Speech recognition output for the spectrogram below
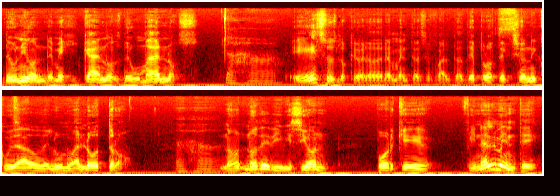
de unión, de mexicanos, de humanos. Eso es lo que verdaderamente hace falta, de protección y cuidado del uno al otro, No, no de división, porque finalmente,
